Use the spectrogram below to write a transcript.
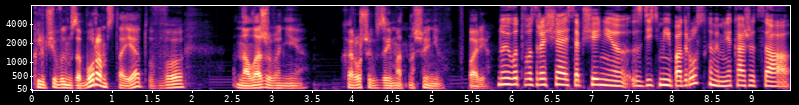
ключевым забором стоят в налаживании хороших взаимоотношений в паре. Ну и вот возвращаясь к общению с детьми и подростками, мне кажется,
